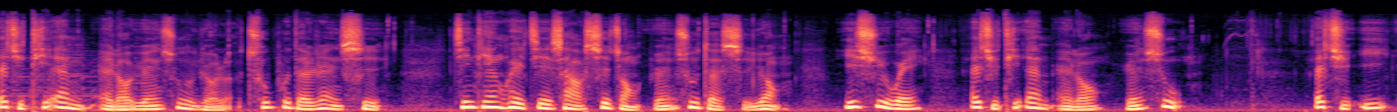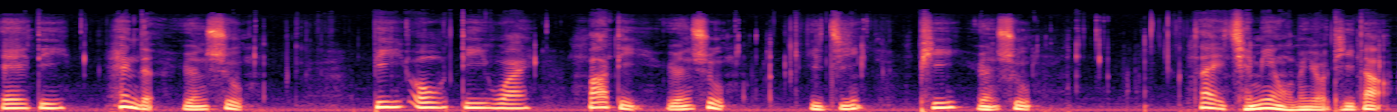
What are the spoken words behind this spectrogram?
HTML 元素有了初步的认识。今天会介绍四种元素的使用，依序为 HTML 元素、HEAD Hand 元素、Body Body 元素以及 P 元素。在前面我们有提到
